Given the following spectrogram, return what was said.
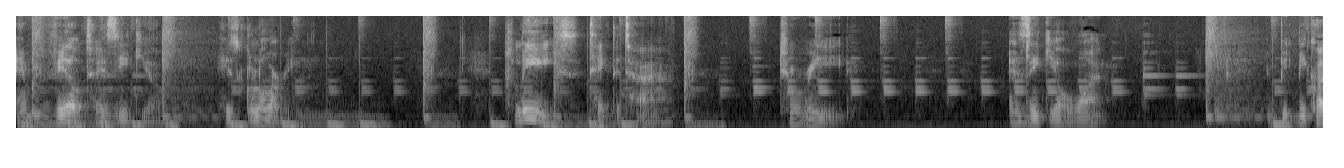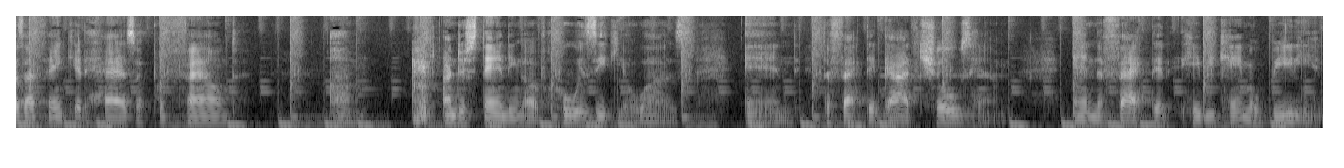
and revealed to Ezekiel his glory. Please take the time to read Ezekiel 1 because I think it has a profound um, understanding of who Ezekiel was and the fact that God chose him and the fact that he became obedient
